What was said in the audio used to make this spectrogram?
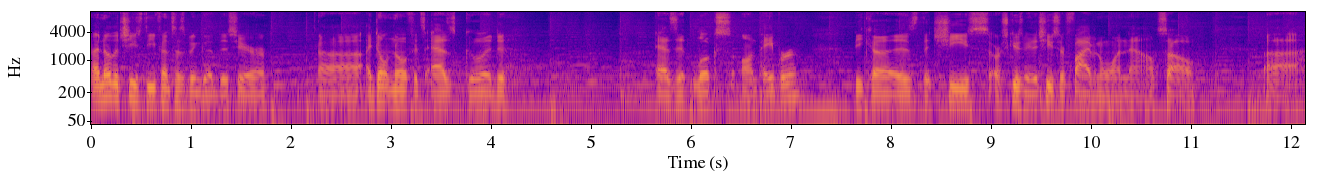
I know the Chiefs' defense has been good this year. Uh, I don't know if it's as good as it looks on paper because the Chiefs, or excuse me, the Chiefs are five and one now. So uh,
